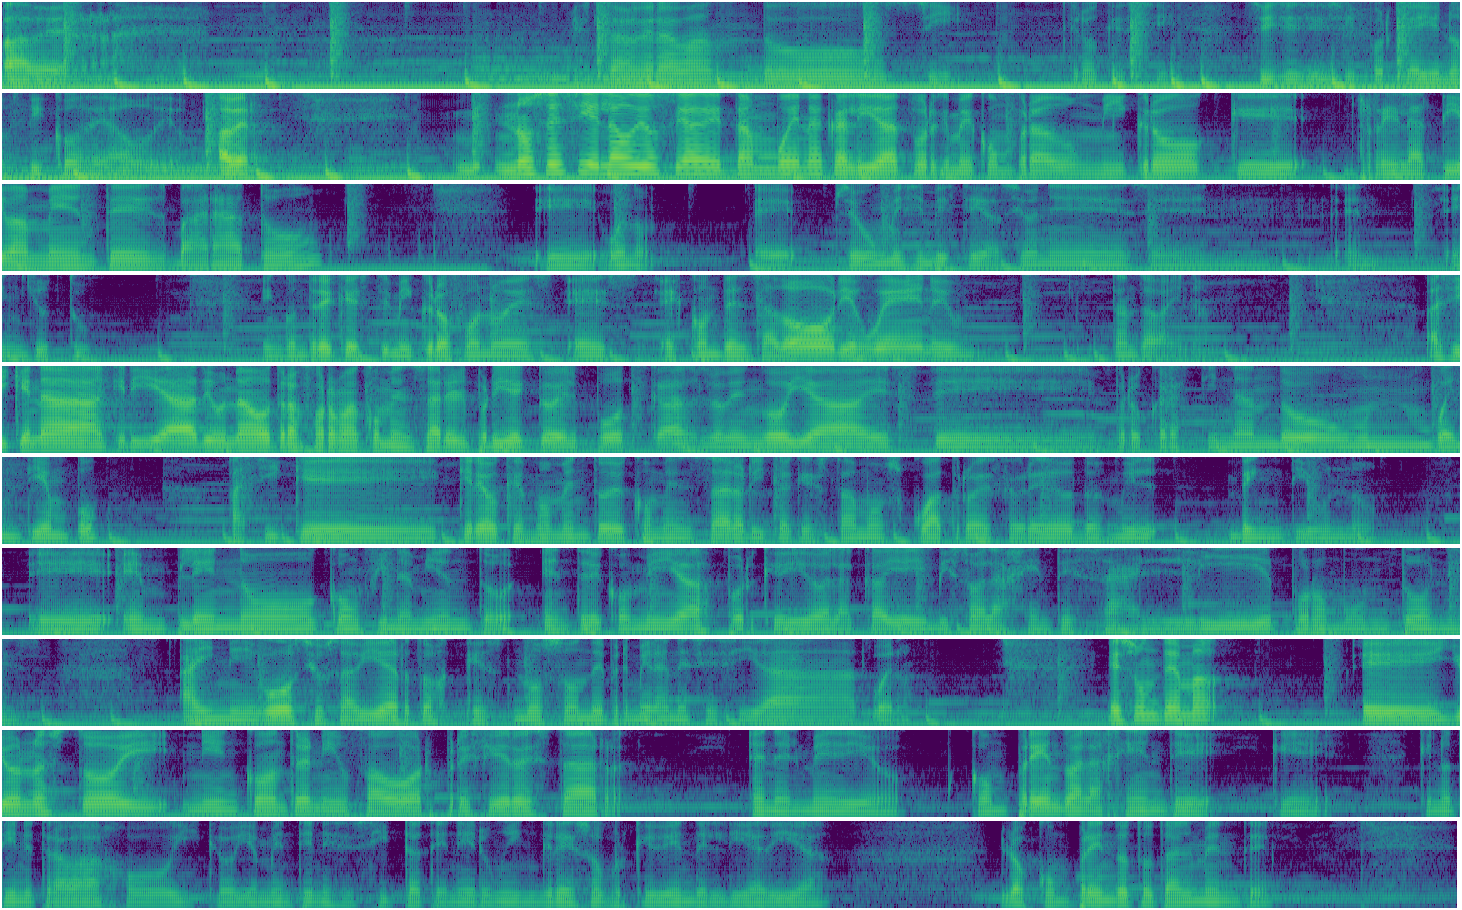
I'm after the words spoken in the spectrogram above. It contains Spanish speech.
A ver. ¿Está grabando? Sí, creo que sí. Sí, sí, sí, sí, porque hay unos picos de audio. A ver. No sé si el audio sea de tan buena calidad porque me he comprado un micro que relativamente es barato. Eh, bueno, eh, según mis investigaciones en, en, YouTube, encontré que este micrófono es, es, es condensador y es bueno y tanta vaina. Así que nada, quería de una u otra forma comenzar el proyecto del podcast. Lo vengo ya este, procrastinando un buen tiempo. Así que creo que es momento de comenzar ahorita que estamos 4 de febrero de 2021. Eh, en pleno confinamiento, entre comillas, porque he ido a la calle y he visto a la gente salir por montones. Hay negocios abiertos que no son de primera necesidad. Bueno, es un tema eh, yo no estoy ni en contra ni en favor, prefiero estar en el medio. Comprendo a la gente que, no tiene trabajo y que obviamente necesita tener un ingreso porque viven del día a día. Lo comprendo totalmente.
